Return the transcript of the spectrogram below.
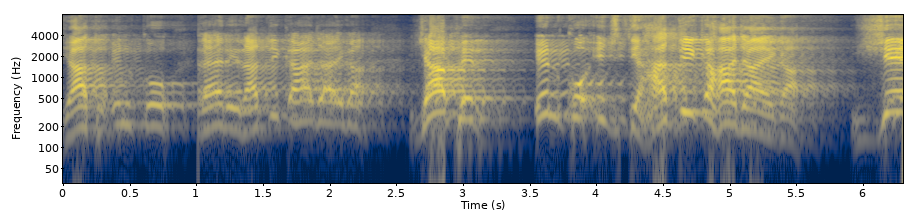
या तो इनको गैर इरादी कहा जाएगा, या फिर इनको इजतिहादी कहा जाएगा। ये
